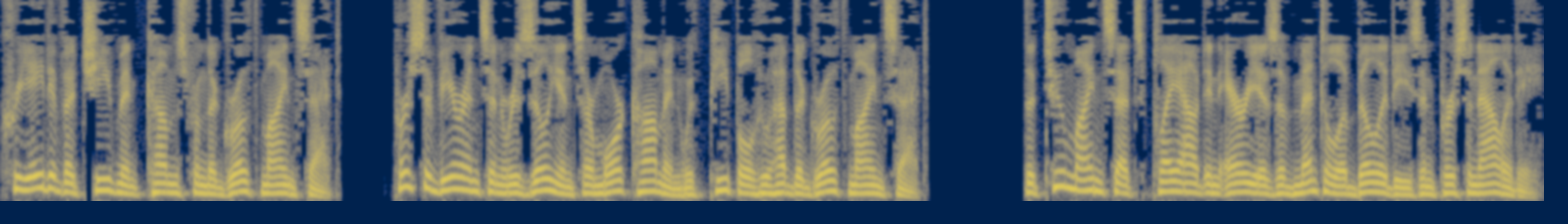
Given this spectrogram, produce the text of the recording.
Creative achievement comes from the growth mindset. Perseverance and resilience are more common with people who have the growth mindset. The two mindsets play out in areas of mental abilities and personality.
